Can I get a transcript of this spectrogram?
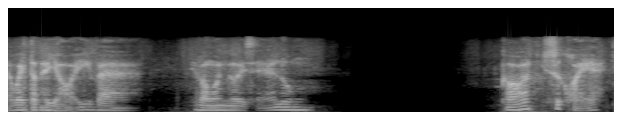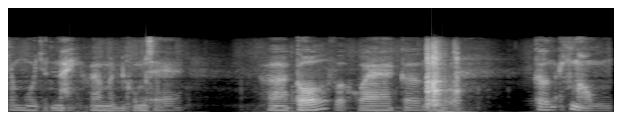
đã quan tâm theo dõi và hy vọng mọi người sẽ luôn có sức khỏe trong mùa dịch này và mình cũng sẽ uh, cố vượt qua cơn cơn ác mộng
